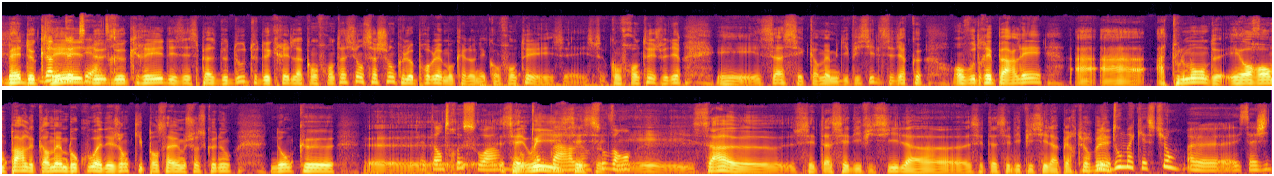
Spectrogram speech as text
Ben, de, créer, de, créer des espaces de doute, de créer de la confrontation, sachant que le problème auquel on est confronté, et je veux dire, et ça c'est quand même difficile, c'est-à-dire qu'on voudrait parler à, à- à tout le monde, et or on parle quand même beaucoup à des gens qui pensent la même chose que nous. Donc, euh, Cet entre-soi dont on parle souvent. Et ça, euh, c'est assez difficile à, c'est assez difficile à perturber. D'où ma question. Euh, il s'agit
